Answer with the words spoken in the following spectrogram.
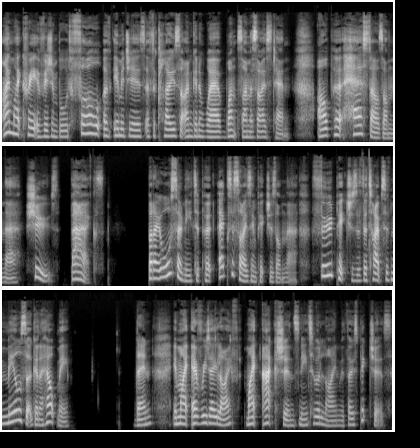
I might create a vision board full of images of the clothes that I'm going to wear once I'm a size 10. I'll put hairstyles on there, shoes, bags. But I also need to put exercising pictures on there, food pictures of the types of meals that are going to help me. Then, in my everyday life, my actions need to align with those pictures.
